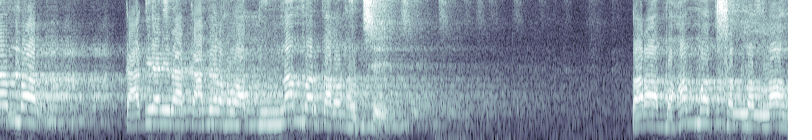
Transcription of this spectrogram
নাম্বার কাদিয়ানিরা কাফের হওয়ার তিন নাম্বার কারণ হচ্ছে, তারা মোহাম্মদ সাল্লাহ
